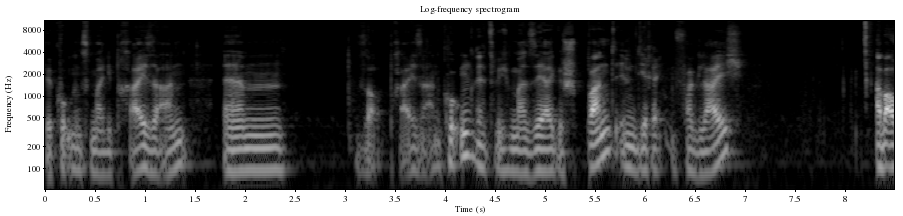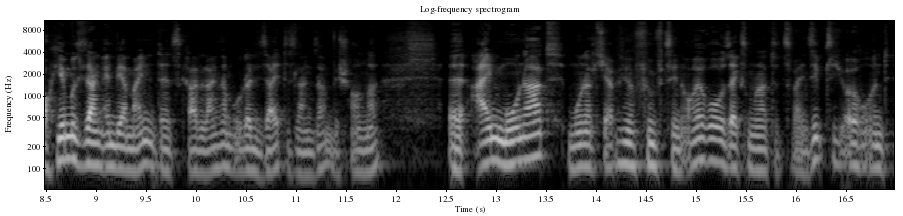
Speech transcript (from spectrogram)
Wir gucken uns mal die Preise an. Ähm, so, Preise angucken. Jetzt bin ich mal sehr gespannt im direkten Vergleich. Aber auch hier muss ich sagen, entweder mein Internet ist gerade langsam oder die Seite ist langsam. Wir schauen mal. Äh, ein Monat, monatlich habe ich 15 Euro, sechs Monate 72 Euro und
